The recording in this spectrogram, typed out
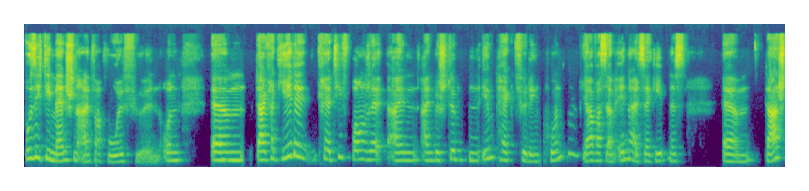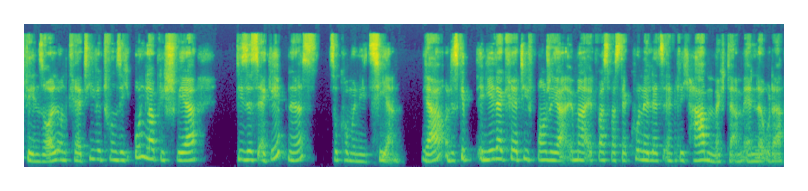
wo sich die Menschen einfach wohlfühlen. Und ähm, da hat jede Kreativbranche einen, einen bestimmten Impact für den Kunden, ja, was am Ende als Ergebnis ähm, dastehen soll. Und Kreative tun sich unglaublich schwer, dieses Ergebnis zu kommunizieren. Ja, und es gibt in jeder Kreativbranche ja immer etwas, was der Kunde letztendlich haben möchte am Ende oder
